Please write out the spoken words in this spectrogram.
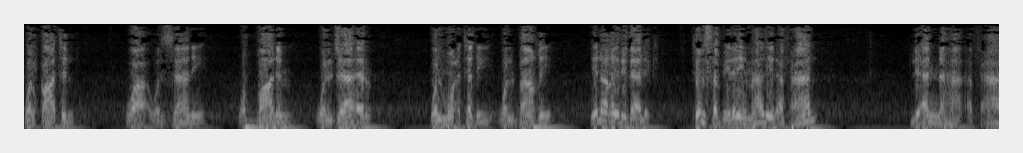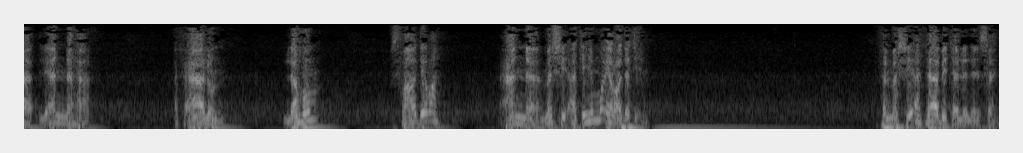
والقاتل والزاني والظالم والجائر والمعتدي والباغي إلى غير ذلك. تنسب إليهم هذه الأفعال لأنها أفعال لأنها أفعال لهم صادرة عن مشيئتهم وإرادتهم. فالمشيئة ثابتة للإنسان.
